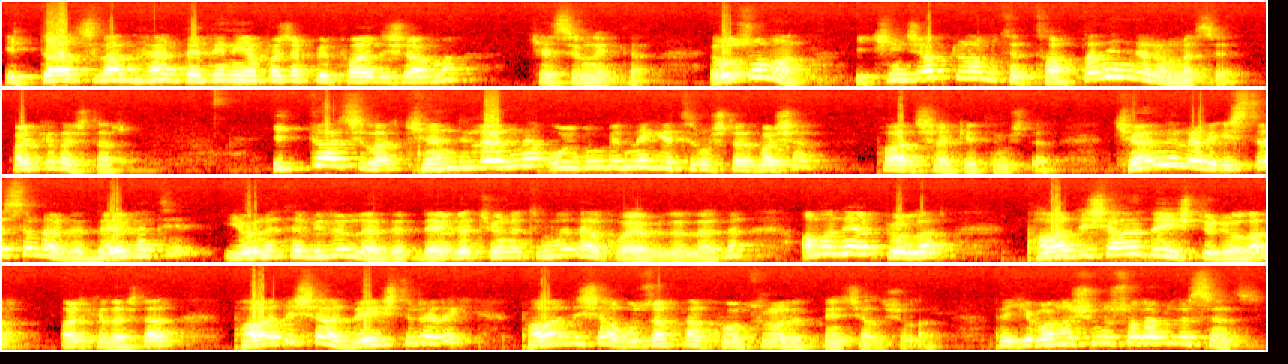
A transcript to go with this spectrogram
iddiaçıların her dediğini yapacak bir padişah mı? Kesinlikle. E o zaman 2. Abdülhamit'in tahttan indirilmesi arkadaşlar iddiaçılar kendilerine uygun birine getirmişler başa padişah getirmişler. Kendileri isteseler de devleti yönetebilirlerdi. Devlet yönetimine de koyabilirlerdi. Ama ne yapıyorlar? Padişahı değiştiriyorlar arkadaşlar. Padişahı değiştirerek padişahı uzaktan kontrol etmeye çalışıyorlar. Peki bana şunu sorabilirsiniz.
